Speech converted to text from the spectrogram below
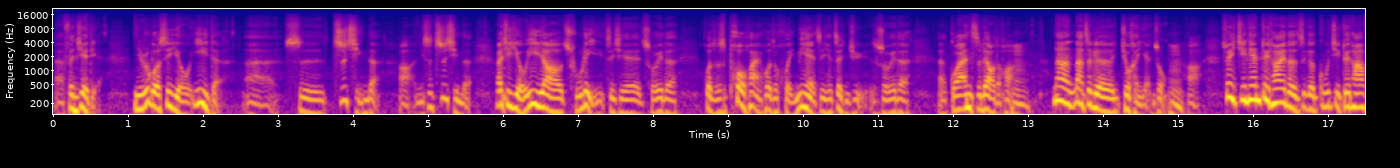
呃分界点。你如果是有意的，呃，是知情的啊，你是知情的，而且有意要处理这些所谓的或者是破坏或者毁灭这些证据，所谓的呃国安资料的话，嗯。那那这个就很严重，嗯啊，所以今天对他的这个估计，对他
